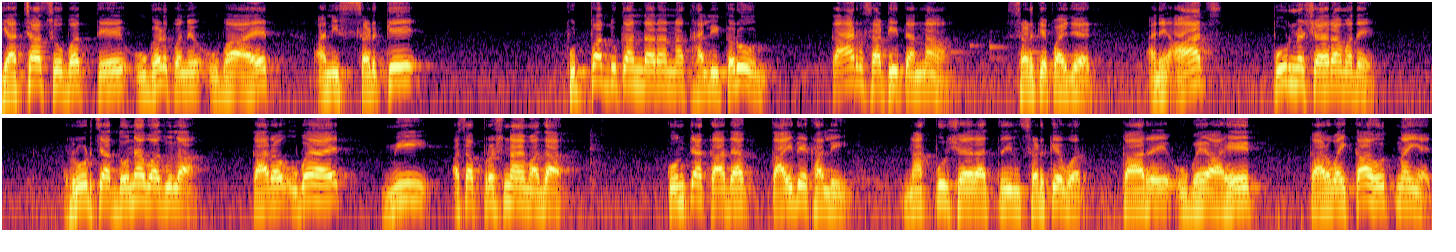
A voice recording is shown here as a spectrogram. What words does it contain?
याच्यासोबत ते उघडपणे उभा आहेत आणि सडके फुटपाथ दुकानदारांना खाली करून कारसाठी त्यांना सडके पाहिजे आहेत. आणि आज पूर्ण शहरामध्ये रोडच्या दोन्ही बाजूला कारं उभ्या आहेत. मी असा प्रश्न आहे माझा. कोणत्या कायदा कायदेखाली नागपूर शहरातील सडकेवर कारे उभे आहेत? कारवाई का होत नाही आहेत?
